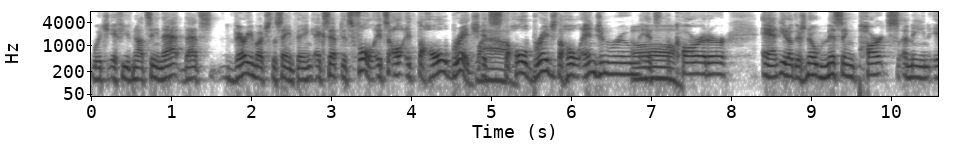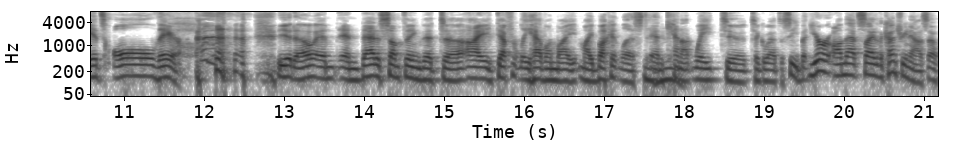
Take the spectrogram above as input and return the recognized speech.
Which if you've not seen that, that's very much the same thing, except it's full. It's all it's the whole bridge. It's the whole bridge, the whole engine room, it's the Oh. corridor, and you know, there's no missing parts. I mean, it's all there. you know, and and that is something that uh, I definitely have on my my bucket list and Mm-hmm. cannot wait to to go out to see. But you're on that side of the country now, so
